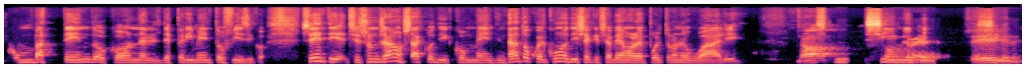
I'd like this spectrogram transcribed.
combattendo con il deperimento fisico. Senti, ci sono già un sacco di commenti. Intanto qualcuno dice che abbiamo le poltrone uguali. No, simili. Sì,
